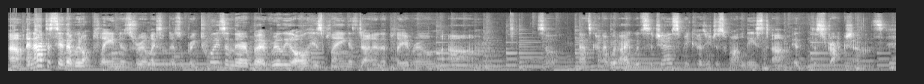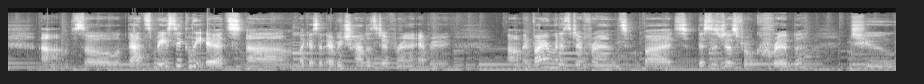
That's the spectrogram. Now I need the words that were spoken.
Um, and not to say that we don't play in his room, like sometimes we'll bring toys in there, but really all his playing is done in the playroom. Um, so that's kind of what I would suggest because you just want least um, distractions. Um, so that's basically it. Um, like I said, every child is different, every um, environment is different, but this is just from crib to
